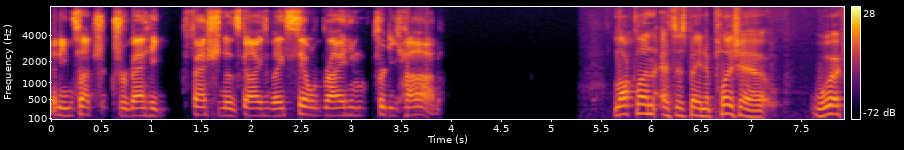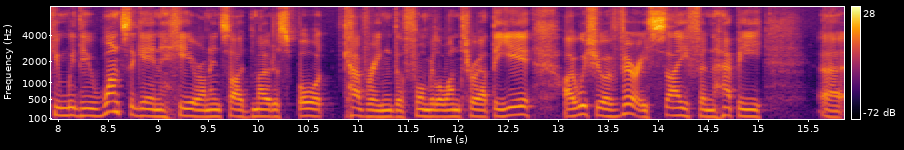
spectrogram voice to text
and in such a dramatic fashion is going to be celebrating pretty hard. Lachlan, it has been a pleasure working with you once again here on Inside Motorsport, covering the Formula One throughout the year. I wish you a very safe and happy uh,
